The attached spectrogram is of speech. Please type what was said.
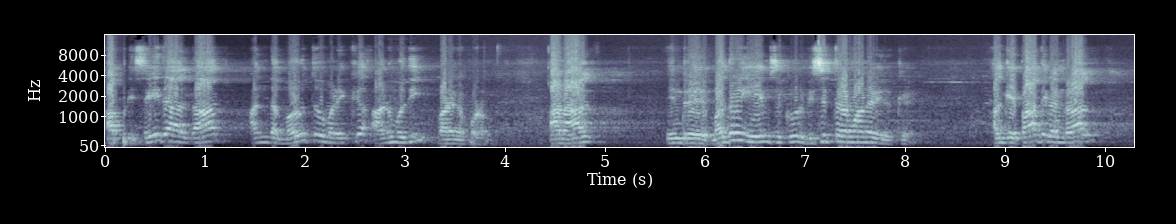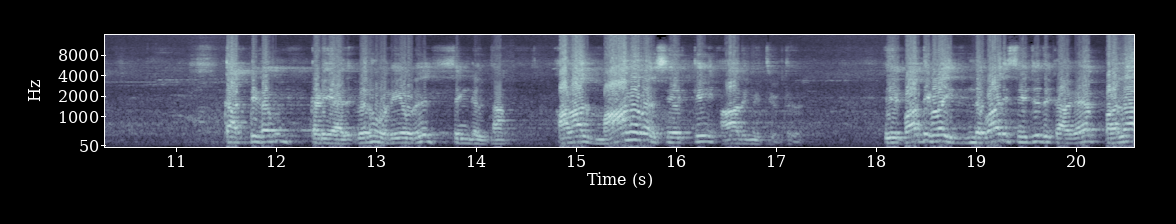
அப்படி செய்தால்தான் அந்த மருத்துவமனைக்கு அனுமதி வழங்கப்படும். ஆனால் இன்று மதுரை எய்ம்ஸுக்கு ஒரு விசித்திரமான இருக்கு. அங்கே பார்த்தீர்கள் என்றால் கட்டிடம் கிடையாது. வெறும் ஒரே ஒரு செங்கல் தான். ஆனால் மாணவர் சேர்க்கை ஆரம்பித்து விட்டது. இதை பார்த்தீங்களா? இந்த மாதிரி செஞ்சதுக்காக பல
